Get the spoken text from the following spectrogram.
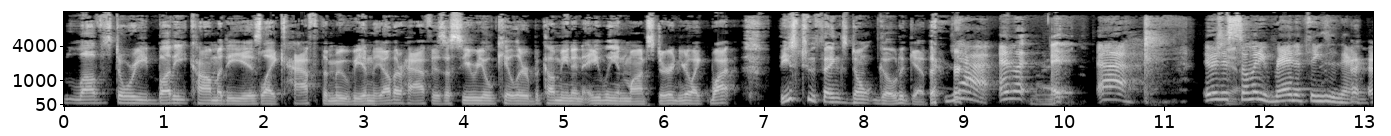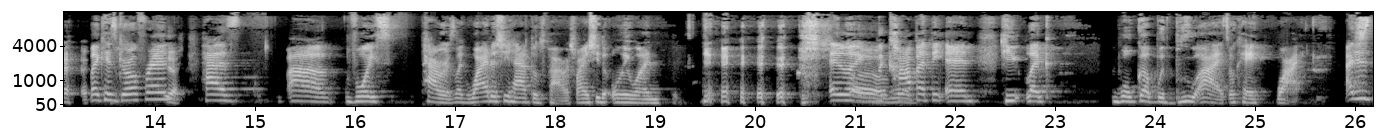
love story buddy comedy is like half the movie, and the other half is a serial killer becoming an alien monster, and you're like, what? These two things don't go together. Yeah, and like, right. it, uh, there was just yeah. so many random things in there. like his girlfriend yeah. has uh, voice powers. Like, why does she have those powers? Why is she the only one? and like Oh, the cop at the end, he like woke up with blue eyes. Okay, why? I just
